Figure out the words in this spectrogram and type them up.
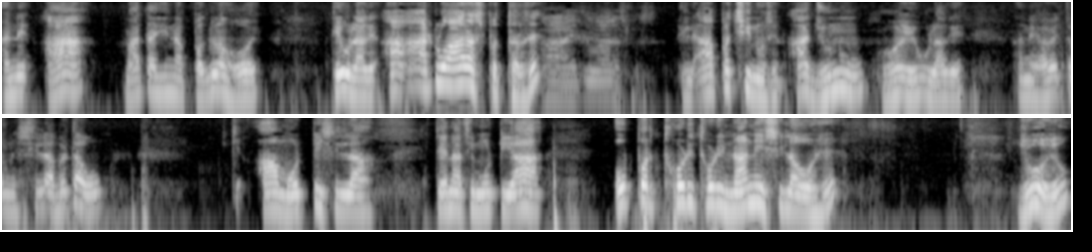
અને આ માતાજીના પગલાં હોય તેવું લાગે. આ આટલું આરસ પથ્થર છે. એટલું આ પછીનું છે. આ જૂનું હોય એવું લાગે. અને હવે તમને શિલા બતાવું કે આ મોટી શિલા તેનાથી મોટી આ ઉપર થોડી થોડી નાની શિલાઓ છે. જુઓ જો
